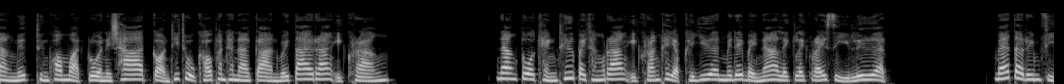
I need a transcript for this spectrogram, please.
นางนึกถึงความหวาดกลัวในชาติก่อนที่ถูกเขาพันธนาการไว้ใต้ร่างอีกครั้ง นางตัวแข็งทื่อไปทั้งร่างอีกครั้งขยับขยื่นไม่ได้ใบหน้าเล็กๆไร้สีเลือด แม้แต่ริมฝี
